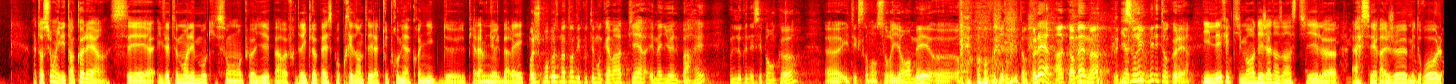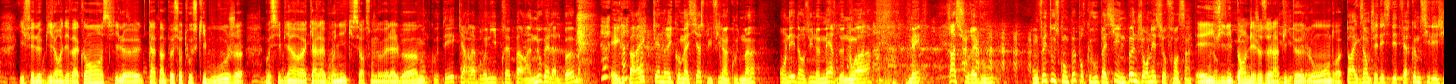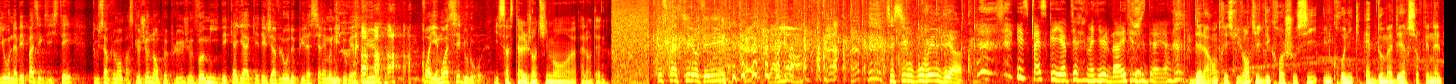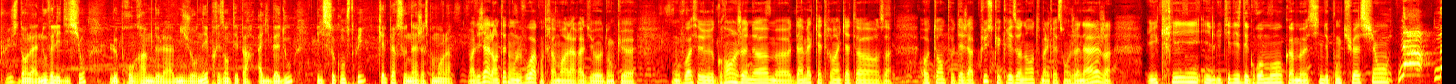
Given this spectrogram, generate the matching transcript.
Attention, il est en colère. C'est exactement les mots qui sont employés par Frédéric Lopez pour présenter la toute première chronique de Pierre-Emmanuel Barré. Moi, je vous propose maintenant d'écouter mon camarade Pierre-Emmanuel Barré. Vous ne le connaissez pas encore. Euh, il est extrêmement souriant, mais euh, on va dire qu'il est en colère, hein, quand même. Hein. Il sourit, sûr. mais il est en colère. Il est effectivement déjà dans un style assez rageux, mais drôle. Il fait le bilan des vacances, il euh, tape un peu sur tout ce qui bouge, aussi bien euh, Carla Bruni qui sort son nouvel album. De côté, Carla Bruni prépare un nouvel album, et il paraît qu'Enrico Macias lui file un coup de main. On est dans une mer de noir, mais rassurez-vous, on fait tout ce qu'on peut pour que vous passiez une bonne journée sur France Inter. Et il vilipende les Jeux Olympiques de Londres. Par exemple, j'ai décidé de faire comme si les JO n'avaient pas existé, tout simplement parce que je n'en peux plus. Je vomis des kayaks et des javelots depuis la cérémonie d'ouverture. Croyez-moi, c'est douloureux. Il s'installe gentiment à l'antenne. Que se passe-t-il, Ophélie? A rien. Hein. C'est si vous pouvez le dire. Il se passe qu'il y a Pierre-Emmanuel Barré qui est juste derrière. Dès la rentrée suivante, il décroche aussi une chronique hebdomadaire sur Canal+, dans la nouvelle édition, le programme de la mi-journée présenté par Ali Badou. Il se construit quel personnage à ce moment-là? Déjà à l'antenne, on le voit, contrairement à la radio. Donc euh, on voit ce grand jeune homme euh, d'un mètre 94, au tempe déjà plus que grisonnante malgré son jeune âge. Il crie, il utilise des gros mots comme euh, signe de ponctuation. Non Non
